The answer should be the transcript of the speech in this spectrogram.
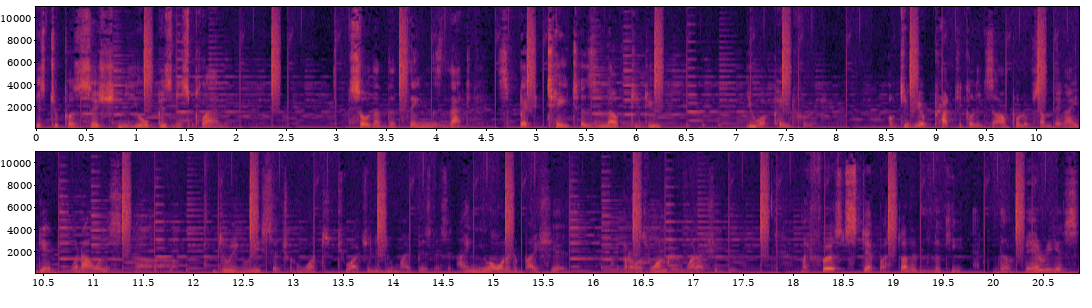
is to position your business plan so that the things that spectators love to do, you are paid for it. I'll give you a practical example of something I did when I was uh, doing research on what to actually do my business. I knew I wanted to buy shares, but I was wondering what I should do. My first step, I started looking at the various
